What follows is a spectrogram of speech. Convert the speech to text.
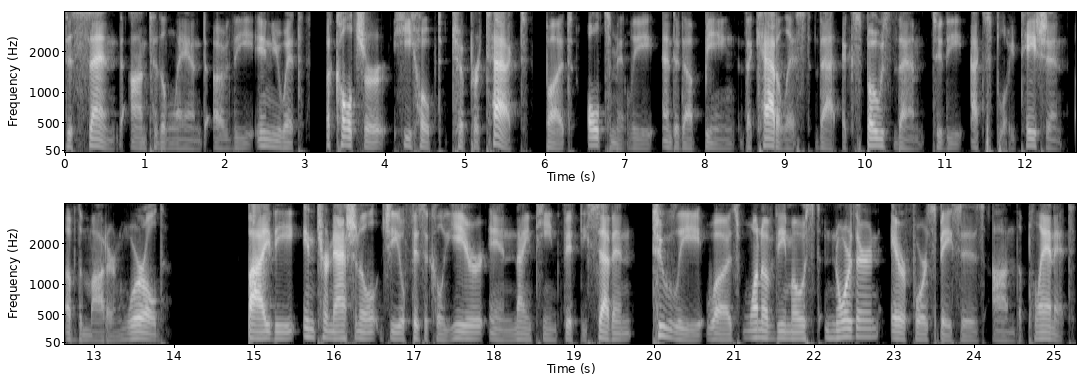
descend onto the land of the Inuit, a culture he hoped to protect but ultimately ended up being the catalyst that exposed them to the exploitation of the modern world. By the International Geophysical Year in 1957, Thule was one of the most northern Air Force bases on the planet,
